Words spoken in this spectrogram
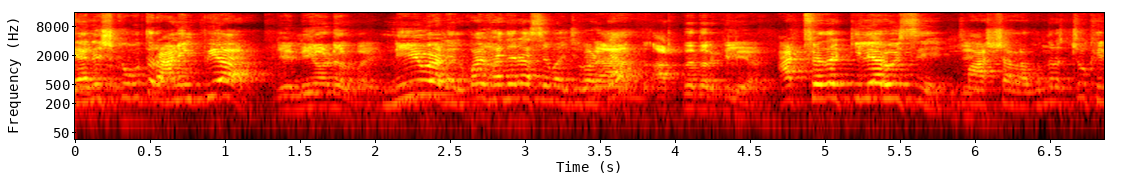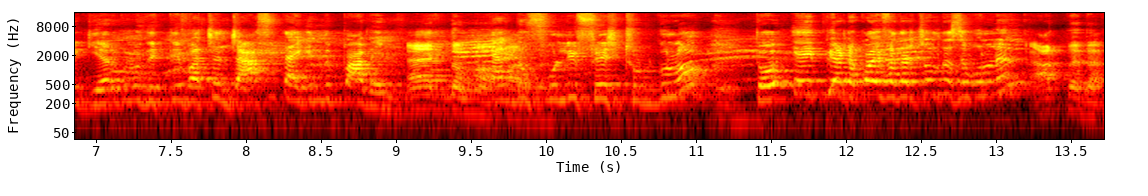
ড্যানিশ কবুতর। রানিং পিয়ার নিউ অর্ডার ভাই। নিউ অ্যাডেল কয় ফাদের আছে ভাই জোড়াটা? আট পেদার ক্লিয়ার আট ফেদার ক্লিয়ার হয়েছে জি। মাশাআল্লাহ বন্ধুরা চোখের গিয়ারগুলো দেখতে পাচ্ছেন যা আছে তাই কিন্তু পাবেন। একদম হ্যাঁ, একদম। ফুললি ফ্রেশ ঠুটগুলো। জি। তো এই পেয়ারটা কয় ফেদার চলতেছে বললেন? আট পেদার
